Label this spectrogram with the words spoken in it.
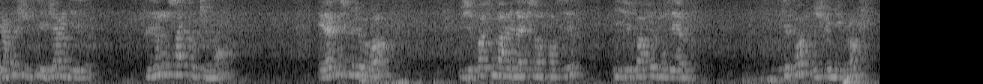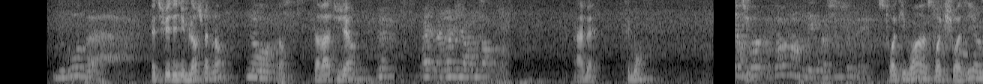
et en plus, je t'ai déjà. Je faisais mon sac tranquillement. Et là, qu'est-ce que je vois? J'ai pas fait ma rédaction en français et j'ai pas fait mon DM. Tu sais quoi? J'ai fait une nuit blanche. Du coup, bah. Et tu fais des nuits blanches maintenant? Non. Ça va, tu gères? Ouais, maintenant j'ai un temps. Ah ben, c'est bon. On Tu- peut, on peut faire un peu d'équation, s'il te plaît? C'est toi qui vois, hein, c'est toi qui choisis. hein.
